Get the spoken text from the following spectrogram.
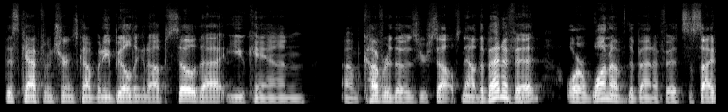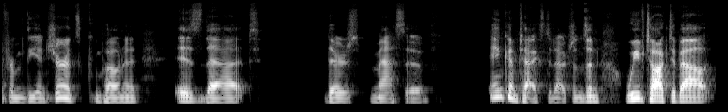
this captive insurance company, building it up so that you can um, cover those yourselves. Now, the mm-hmm. benefit, or one of the benefits, aside from the insurance component, is that there's massive income tax deductions. And we've talked about,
